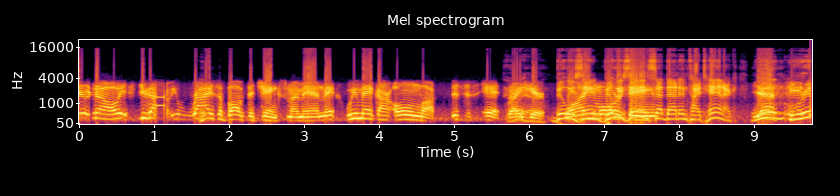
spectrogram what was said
dude, no! You got you rise above the jinx, my man. We make our own luck. This is it right Yeah. here. Billy One Zane. more Billy Zane game. said that in Titanic. Yes, real he real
